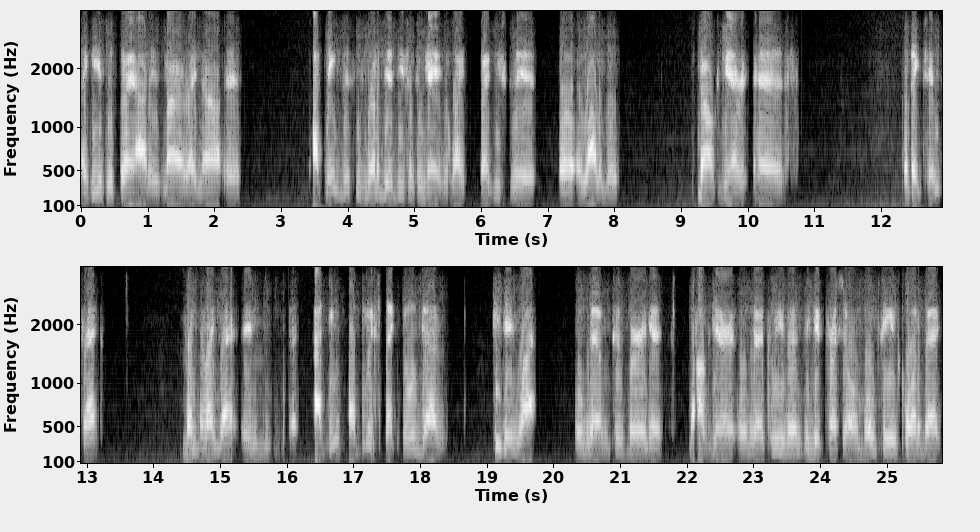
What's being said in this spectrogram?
Like he's just playing out of his mind right now, and I think this is going to be a defensive game. Like like we said uh, a while ago, Myles Garrett has I think ten sacks, something like that, and I do I do expect those guys, T.J. Watt over there in Pittsburgh and Myles Garrett over there in Cleveland to get pressure on both teams' quarterbacks.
